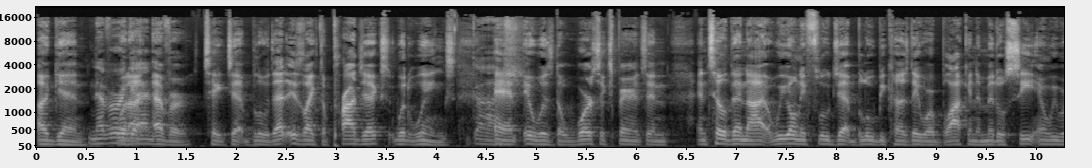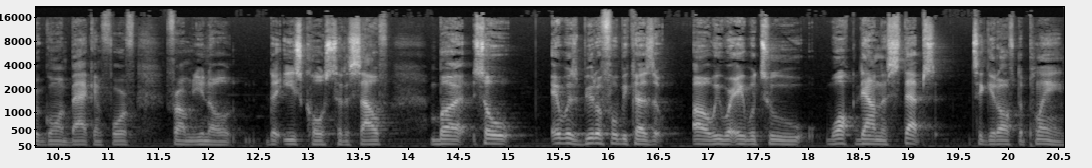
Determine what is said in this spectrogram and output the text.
again. Never would again. I ever take JetBlue. That is like the projects with wings. Gosh. And it was the worst experience. And until then I we only flew JetBlue because they were blocking the middle seat and we were going back and forth from, you know, the east coast to the south. But so it was beautiful because uh, we were able to walk down the steps to get off the plane.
